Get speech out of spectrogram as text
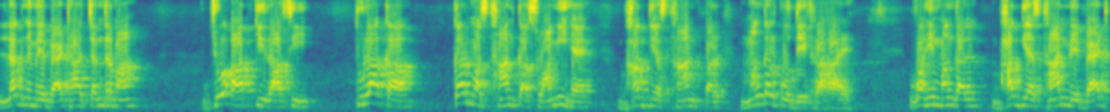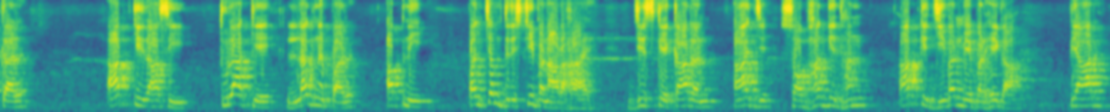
लग्न में बैठा चंद्रमा, जो आपकी राशि तुला का कर्म स्थान का स्वामी है, भाग्य स्थान पर मंगल को देख रहा है। वहीं मंगल भाग्य स्थान में बैठकर आपकी राशि तुला के लग्न पर अपनी पंचम दृष्टि बना रहा है, जिसके कारण आज सौभाग्य धन आपके जीवन में बढ़ेगा। प्यार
